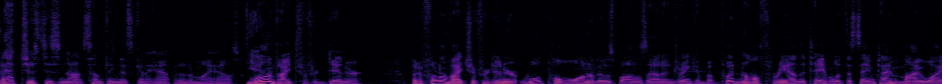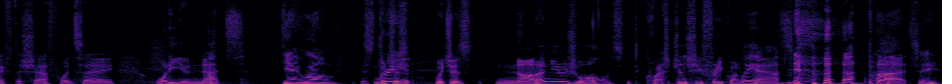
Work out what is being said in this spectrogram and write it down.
that just is not something that's going to happen at my house. Yeah. We'll invite you for dinner. But if we'll invite you for dinner, we'll pull one of those bottles out and drink them. But putting all three on the table at the same time, my wife, the chef, would say, What are you, nuts? yeah, well, it's which three. is which is not unusual. It's a question she frequently asks. but see,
